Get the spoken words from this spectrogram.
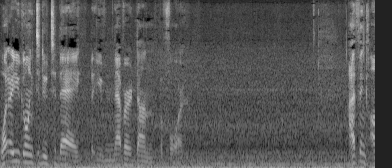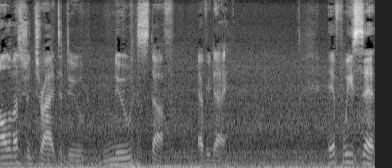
What are you going to do today that you've never done before? I think all of us should try to do new stuff every day. If we sit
